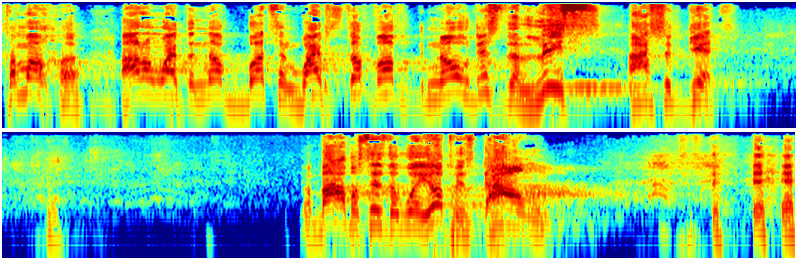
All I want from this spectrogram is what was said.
Come on. I don't wipe enough butts and wipe stuff up. No, this is the least I should get. The Bible says the way up is down.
